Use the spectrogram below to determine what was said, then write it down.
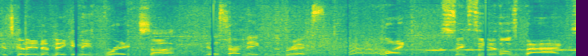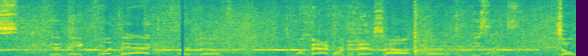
It's going to end up making these bricks, huh? It'll start making the bricks. Like 16 of those bags. It would make one bag worth of One bag worth of this, huh? or these things. So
